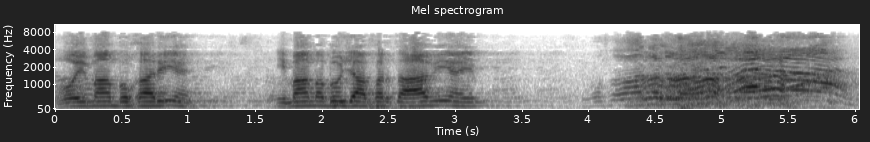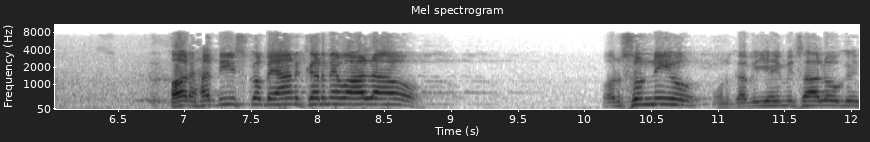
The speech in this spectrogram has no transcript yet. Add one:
وہ امام بخاری ہیں، امام ابو جعفر تحاوی ہیں۔ اور حدیث کو بیان کرنے والا ہو اور سننی ہو، ان کا بھی یہی مثال ہو گئی۔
